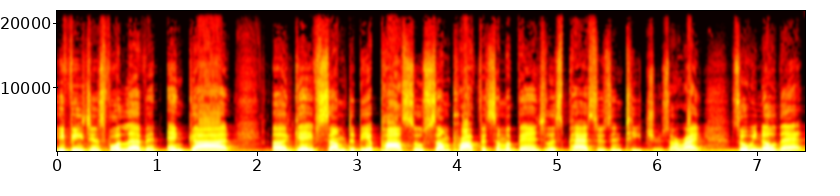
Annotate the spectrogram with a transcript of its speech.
Ephesians 4:11, and God uh, gave some to be apostles, some prophets, some evangelists, pastors, and teachers. All right. So we know that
